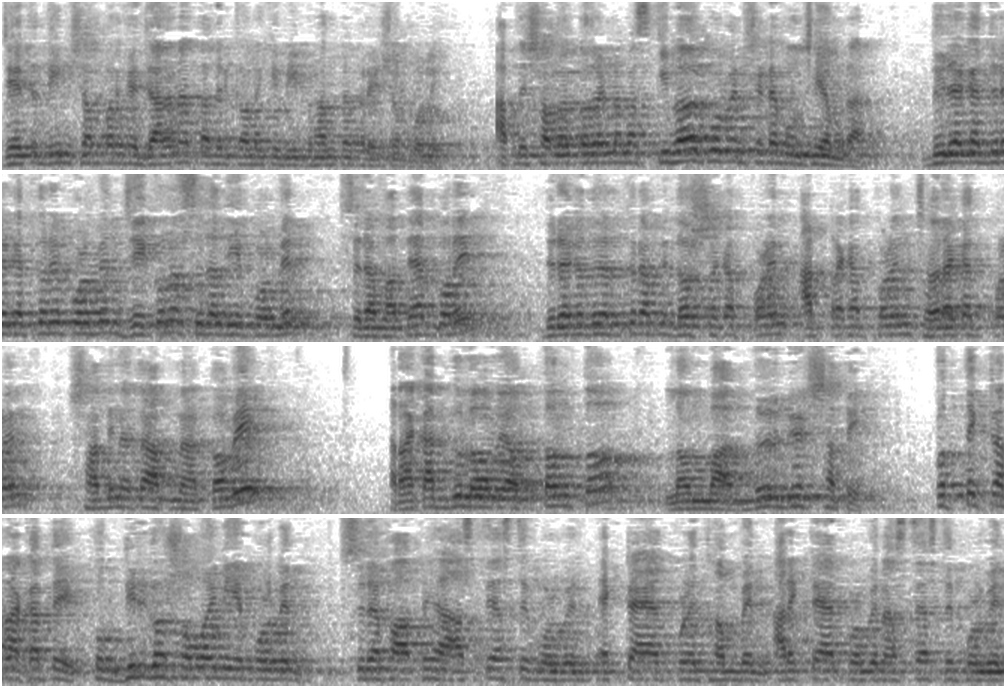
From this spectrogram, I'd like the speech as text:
যেহেতু দিন সম্পর্কে জানে না, তাদেরকে অনেকে বিভ্রান্ত করে এসব বলে। আপনি সময় কদরের নামাজ কীভাবে পড়বেন সেটা বলছি আমরা। দুই রাকাত দুই রাকাত করে পড়বেন, যে কোনো সুরা দিয়ে পড়বেন। সুরা ফাতেহার পরে দুই রাকাত দুই রাকাত করে আপনি দশ রাকাত পড়েন, আট রাকাত পড়েন, ছয় রাকাত পড়েন, স্বাধীনতা আপনার। তবে রাকাতগুলো হবে অত্যন্ত লম্বা, দৈর্ঘ্যের সাথে। প্রত্যেকটা রাকাতে খুব দীর্ঘ সময় নিয়ে পড়বেন। সুরা ফাতেহা আস্তে আস্তে পড়বেন, একটা আয়াত পড়ে থামবেন, আরেকটা আয়াত পড়বেন, আস্তে আস্তে পড়বেন।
